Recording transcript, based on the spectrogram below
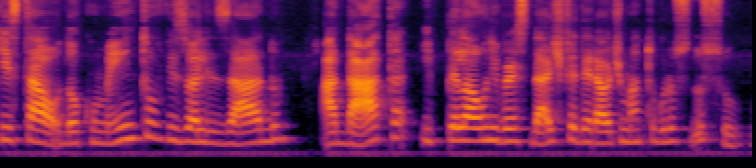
que está o documento visualizado, a data e pela Universidade Federal de Mato Grosso do Sul.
